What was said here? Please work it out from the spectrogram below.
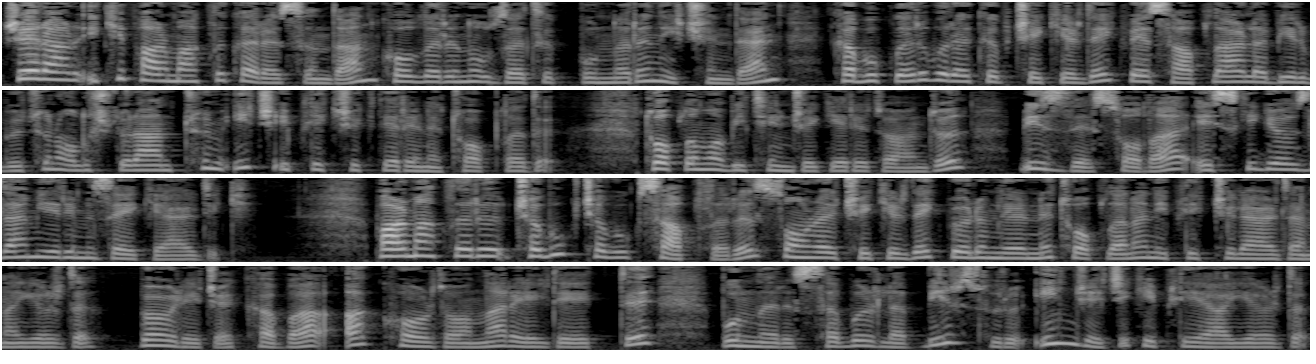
Gerard iki parmaklık arasından kollarını uzatıp bunların içinden kabukları bırakıp çekirdek ve sap saplarla bir bütün oluşturan tüm iç iplikçiklerini topladı. Toplama bitince geri döndü, biz de sola eski gözlem yerimize geldik. Parmakları çabuk çabuk sapları sonra çekirdek bölümlerini toplanan iplikçilerden ayırdı. Böylece kaba ak kordonlar elde etti, bunları sabırla bir sürü incecik ipliğe ayırdı.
